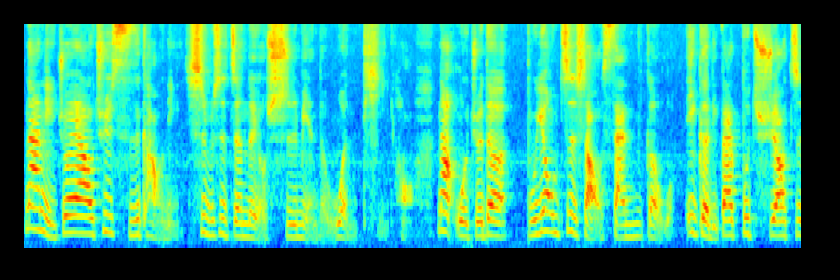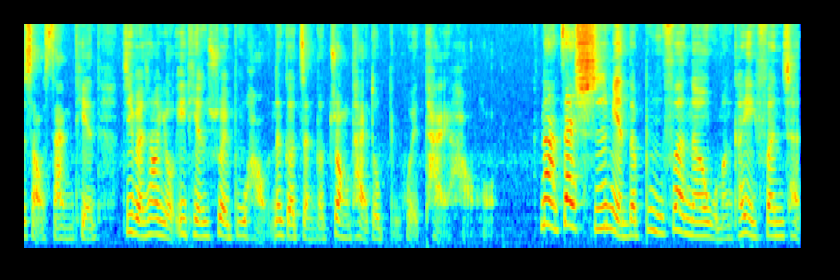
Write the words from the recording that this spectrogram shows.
那你就要去思考你是不是真的有失眠的问题吼。那我觉得不用至少三个，我一个礼拜不需要至少三天，基本上有一天睡不好，那个整个状态都不会太好吼。那在失眠的部分呢，我们可以分成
